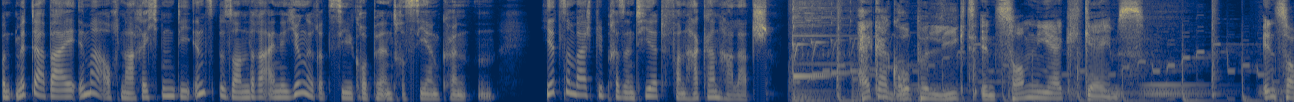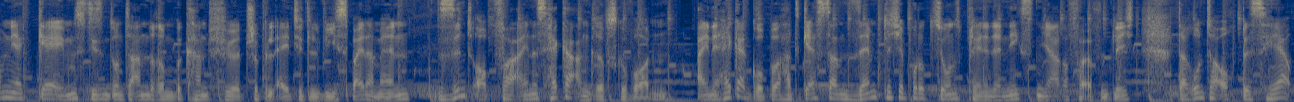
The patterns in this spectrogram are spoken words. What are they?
Und mit dabei immer auch Nachrichten, die insbesondere eine jüngere Zielgruppe interessieren könnten. Hier zum Beispiel präsentiert von Hakan Halatsch. Hackergruppe liegt Insomniac Games. Insomniac Games, die sind unter anderem bekannt für AAA-Titel wie Spider-Man, sind Opfer eines Hackerangriffs geworden. Eine Hackergruppe hat gestern sämtliche Produktionspläne der nächsten Jahre veröffentlicht, darunter auch bisher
